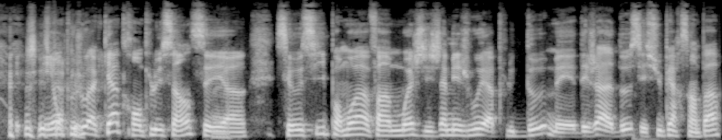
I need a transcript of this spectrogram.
et on peut jouer à 4 en plus. Hein. C'est euh, c'est aussi pour moi, enfin moi j'ai jamais joué à plus de 2, mais déjà à 2 c'est super sympa.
